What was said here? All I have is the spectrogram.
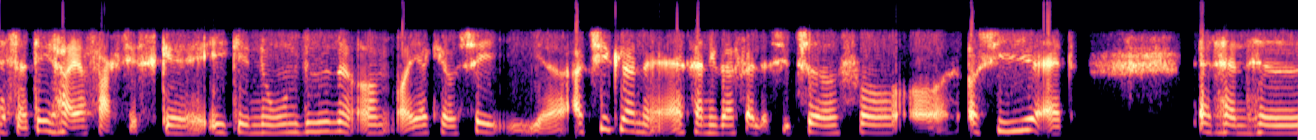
Altså, det har jeg faktisk øh, ikke nogen vidne om, og jeg kan jo se i øh, artiklerne, at han i hvert fald er citeret for at, at sige, at at han havde,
